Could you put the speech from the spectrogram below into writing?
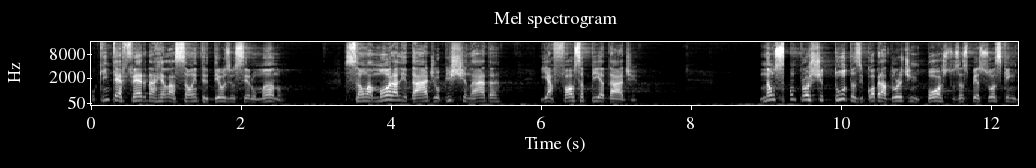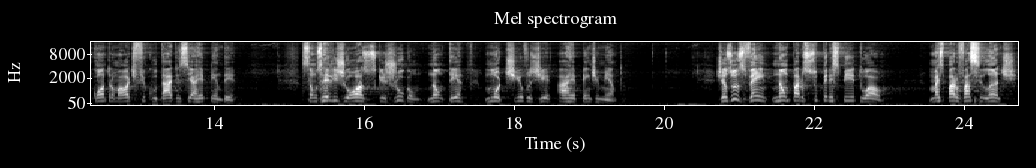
o que interfere na relação entre Deus e o ser humano são a moralidade obstinada e a falsa piedade. Não são prostitutas e cobradoras de impostos as pessoas que encontram maior dificuldade em se arrepender. São os religiosos que julgam não ter motivos de arrependimento. Jesus vem não para o super espiritual, mas para o vacilante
